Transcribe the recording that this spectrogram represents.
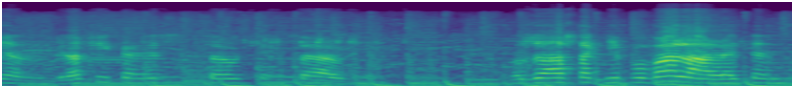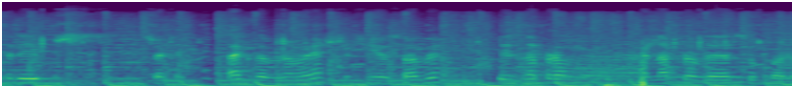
Nie no, grafika jest całkiem, całkiem. Może aż tak nie powala, ale ten tryb... Czekaj, tak dobrze mówię? Trzeciej osoby? Jest naprawdę, naprawdę super.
